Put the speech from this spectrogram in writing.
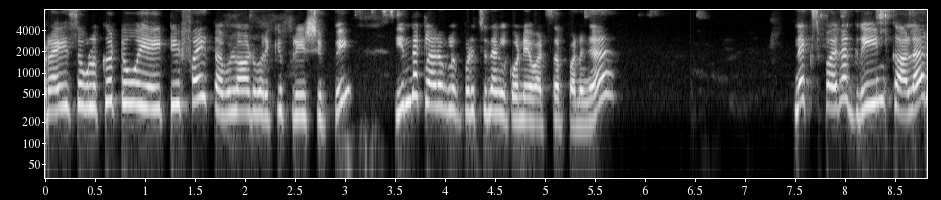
ப்ரைஸ் உங்களுக்கு டூ எயிட்டி ஃபைவ் தமிழ்நாடு வரைக்கும் ஃப்ரீ ஷிப்பிங் இந்த கலர் உங்களுக்கு பிடிச்சிருந்தா எங்களுக்கு உடனே வாட்ஸ்அப் பண்ணுங்கள் நெக்ஸ்ட் பார்த்தீங்கன்னா கிரீன் கலர்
